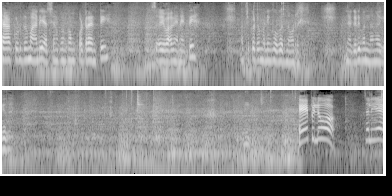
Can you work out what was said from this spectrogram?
ಚಹಾ ಕುಡ್ದು ಮಾಡಿ ಅರ್ಶಿನ ಕುಂಕುಮ ಕೊಟ್ರೆ ಆಂಟಿ. ಸೊ ಇವಾಗ ಏನೈತಿ? ಅಚ್ಚು ಕಡೆ ಮನೆಗೆ ಹೋಗೋದು ನೋಡ್ರಿ. ನೆಗಡಿ ಬಂದಂಗೆ ಆಗ್ಯದ. ಏ ಪಿಲು ಚಲಿಯೇ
